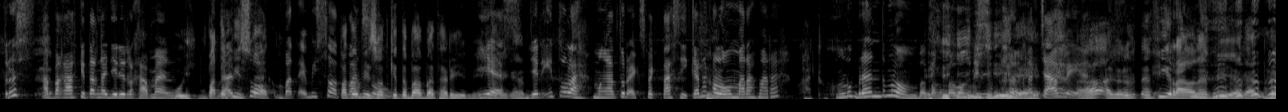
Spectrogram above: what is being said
terus apakah kita nggak jadi rekaman? Wih, empat episode. bisa. Empat episode. Empat langsung. episode kita babat hari ini. Yes, ya kan? jadi itulah mengatur ekspektasi. Karena kalau mau marah-marah, Waduh. lu berantem loh, babang-babang di sebelah Iya. kan capek ya. Ah, viral nanti ya kan.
